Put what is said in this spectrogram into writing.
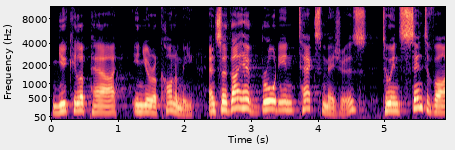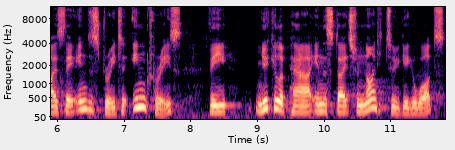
nuclear power in your economy. And so they have brought in tax measures to incentivise their industry to increase the nuclear power in the states from 92 gigawatts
